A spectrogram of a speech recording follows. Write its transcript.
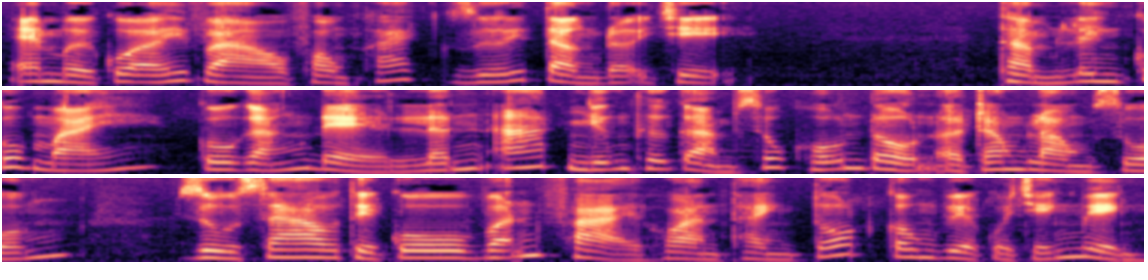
Em mời cô ấy vào phòng khách dưới tầng đợi chị. Thẩm Linh cúp máy, cố gắng để lấn át những thứ cảm xúc hỗn độn ở trong lòng xuống. Dù sao thì cô vẫn phải hoàn thành tốt công việc của chính mình.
